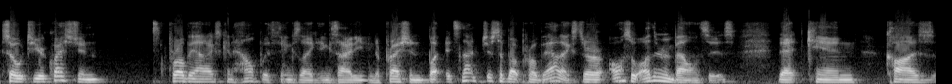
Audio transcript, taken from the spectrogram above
So, to your question, probiotics can help with things like anxiety and depression, but it's not just about probiotics. There are also other imbalances that can cause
